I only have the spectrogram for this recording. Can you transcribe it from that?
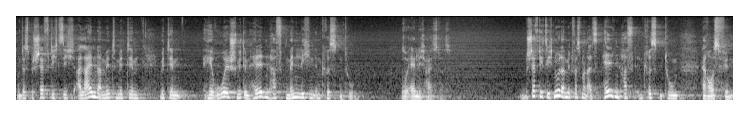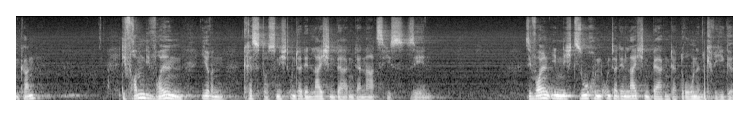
und das beschäftigt sich allein damit, mit dem, mit dem heroisch, mit dem heldenhaft Männlichen im Christentum. So ähnlich heißt das. Beschäftigt sich nur damit, was man als heldenhaft im Christentum herausfinden kann. Die Frommen, die wollen ihren Christus nicht unter den Leichenbergen der Nazis sehen. Sie wollen ihn nicht suchen unter den Leichenbergen der Drohnenkriege.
